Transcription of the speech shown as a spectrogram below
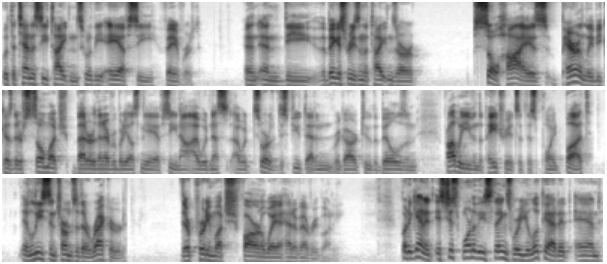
with the Tennessee Titans, who are the AFC favorite. And and the the biggest reason the Titans are so high is apparently because they're so much better than everybody else in the AFC. Now, I would nec- I would sort of dispute that in regard to the Bills and probably even the Patriots at this point, but at least in terms of their record, they're pretty much far and away ahead of everybody. But again, it, it's just one of these things where you look at it, and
